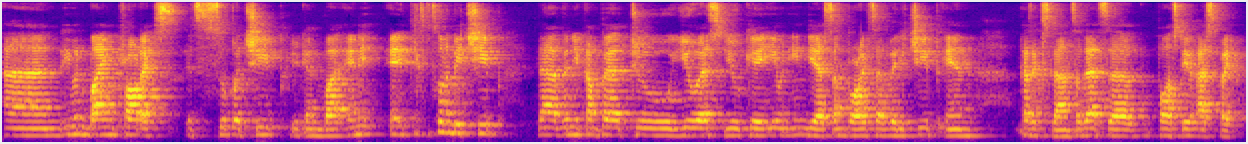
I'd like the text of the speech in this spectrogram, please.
and even buying products it's super cheap. You can buy any it's going to be cheap. That when you compare to US UK even India some products are very cheap in Kazakhstan. So that's a positive aspect.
